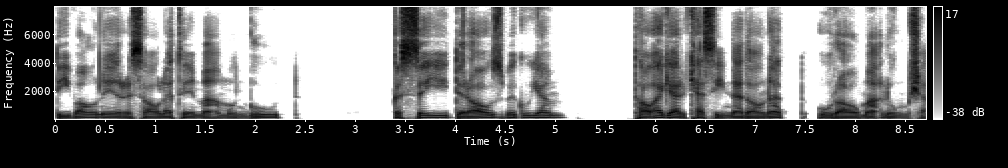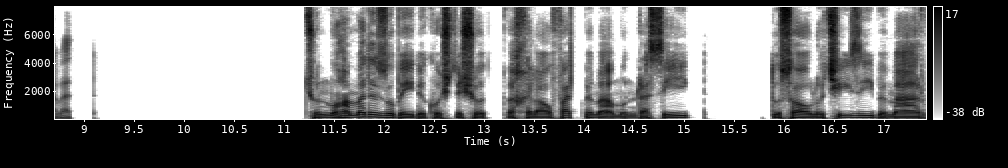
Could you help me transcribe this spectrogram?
دیوان رسالت مأمون بود. قصه یی دراز بگویم تا اگر کسی نداند او را معلوم شود. چون محمد زبیده کشته شد و خلافت بمأمون رسید دو سال و چیزی بمرو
